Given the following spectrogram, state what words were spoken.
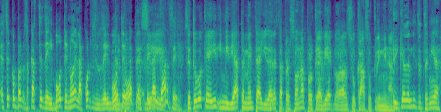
este compa lo sacaste del bote, no de la corte, sino del bote, del bote, de, la, de la sí. cárcel. Se tuvo que ir inmediatamente a ayudar a esta persona porque había ignorado su caso criminal. ¿Y qué delito tenía?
